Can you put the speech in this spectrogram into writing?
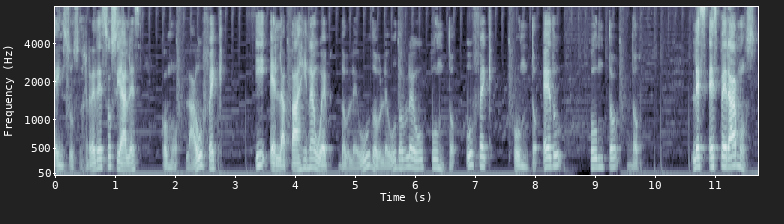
en sus redes sociales como la UFEC y en la página web www.ufec.edu.do. Les esperamos.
